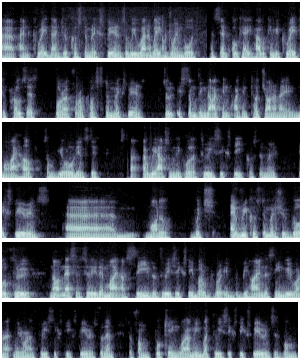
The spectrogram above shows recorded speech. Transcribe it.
uh, and create that into a customer experience. So we went away on a drawing board and said, okay, how can we create a process for a, for a customer experience? So it's something that I can I can touch on and it might help some of your audiences. Uh, we have something called a 360 customer experience um, model, which every customer should go through not necessarily they might not see the 360 but behind the scene we run a we run a 360 experience for them. So from booking what i mean by 360 experience is from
